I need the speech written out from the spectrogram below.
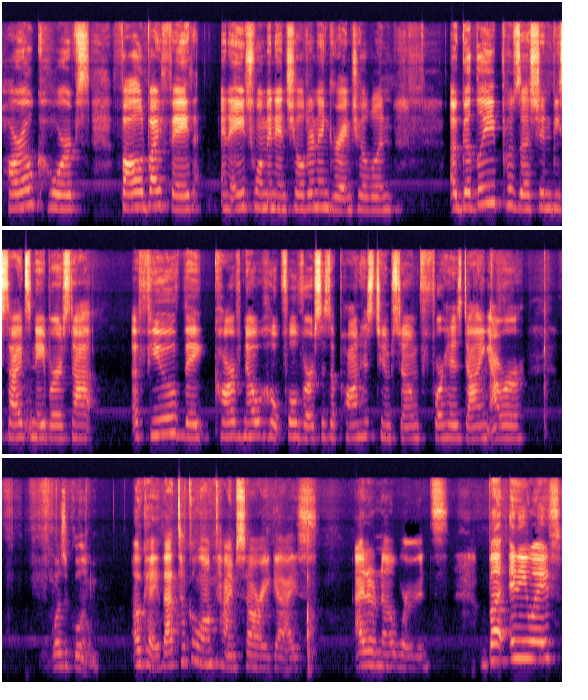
horror corpse, followed by faith, an aged woman and children and grandchildren, a goodly possession besides neighbors, not a few they carved no hopeful verses upon his tombstone, for his dying hour was gloom. Okay, that took a long time. Sorry, guys. I don't know words. But anyways,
